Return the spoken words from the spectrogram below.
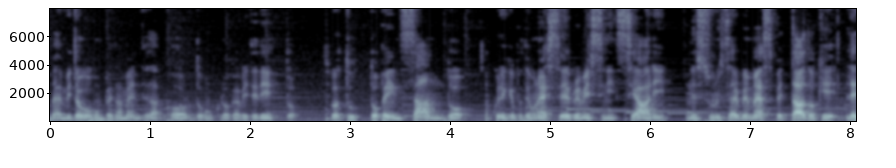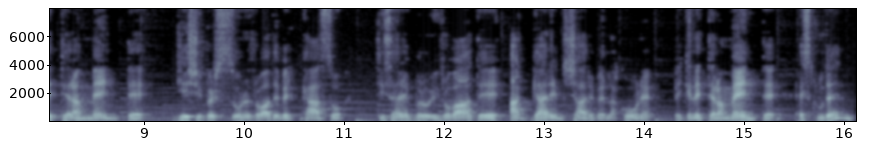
Beh, mi trovo completamente d'accordo con quello che avete detto. Soprattutto pensando a quelle che potevano essere le premesse iniziali, nessuno si sarebbe mai aspettato che letteralmente 10 persone trovate per caso si sarebbero ritrovate a gareggiare per la Cone, perché letteralmente, escludendo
